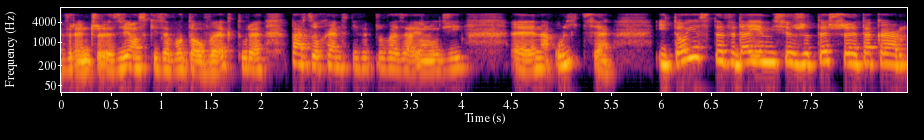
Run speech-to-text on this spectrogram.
wręcz, związki zawodowe, które bardzo chętnie wyprowadzają ludzi na ulicę. I to jest, wydaje mi się, że też taka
